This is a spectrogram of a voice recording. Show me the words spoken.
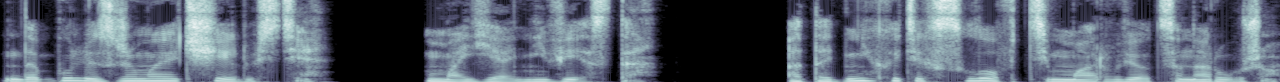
до боли сжимая челюсти. Моя невеста. От одних этих слов тьма рвется наружу.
